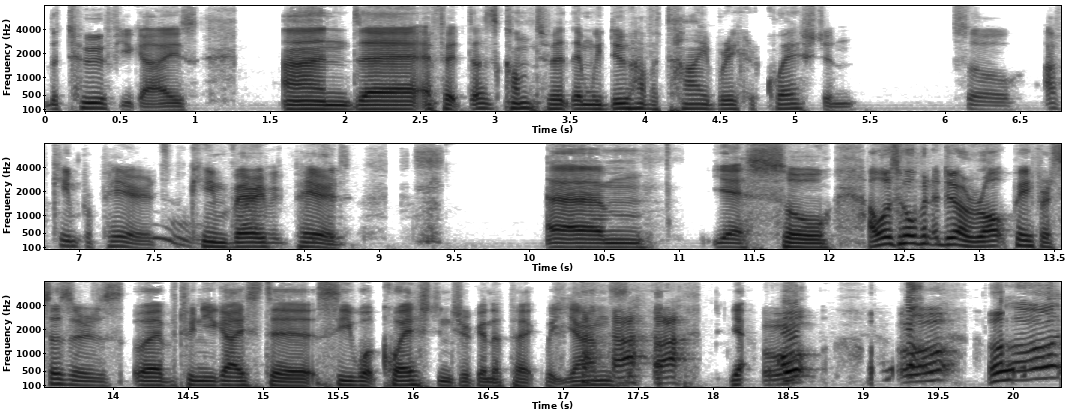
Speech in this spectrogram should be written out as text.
the two of you guys. And uh, if it does come to it, then we do have a tiebreaker question. So I've came prepared. Ooh, came very prepared. Um, yes. So I was hoping to do a rock paper scissors uh, between you guys to see what questions you're gonna pick. But Jan's, yeah. oh, oh, oh,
